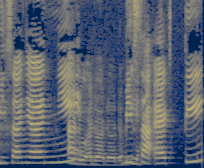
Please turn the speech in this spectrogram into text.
Bisa nyanyi aduh aduh aduh aduh bisa acting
